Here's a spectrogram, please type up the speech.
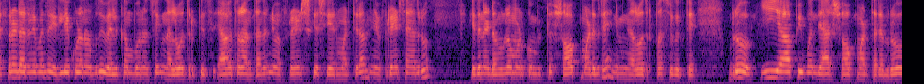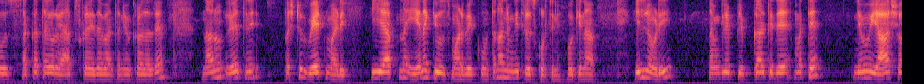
ರೆಫರೆಂಡ್ ಅರ್ನಿ ಬಂದರೆ ಇಲ್ಲಿ ಕೂಡ ನೋಡ್ಬೋದು ವೆಲ್ಕಮ್ ಬೋನಸ್ ಆಗಿ ನಲ್ವತ್ತು ರುಪೀಸ್ ಯಾವ ಥರ ಅಂತಂದರೆ ನಿಮ್ಮ ಫ್ರೆಂಡ್ಸ್ಗೆ ಶೇರ್ ಮಾಡ್ತೀರಾ. ನಿಮ್ಮ ಫ್ರೆಂಡ್ಸ್ ಏನಾದರೂ ಇದನ್ನು ಡೌನ್ಲೋಡ್ ಮಾಡ್ಕೊಂಬಿಟ್ಟು ಶಾಪ್ ಮಾಡಿದ್ರೆ ನಿಮಗೆ ನಲ್ವತ್ತು ರೂಪಾಯಿ ಸಿಗುತ್ತೆ. ಬ್ರೋ ಈ ಆ್ಯಪಿಗೆ ಬಂದು ಯಾರು ಶಾಪ್ ಮಾಡ್ತಾರೆ ಬ್ರೋ ಸಖತ್ತಾಗಿರೋ ಆ್ಯಪ್ಸ್ಗಳಿದ್ದಾವೆ ಅಂತ ನೀವು ಕೇಳೋದಾದ್ರೆ ನಾನು ಹೇಳ್ತೀನಿ. ಫಸ್ಟು ವೇಟ್ ಮಾಡಿ. ಈ ಆ್ಯಪ್ನ ಏನಕ್ಕೆ ಯೂಸ್ ಮಾಡಬೇಕು ಅಂತ ನಾನು ನಿಮಗೆ ತಿಳಿಸ್ಕೊಡ್ತೀನಿ. ಓಕೆನಾ ಇಲ್ಲಿ ನೋಡಿ ನಮಗೆ ಫ್ಲಿಪ್ಕಾರ್ಟ್ ಇದೆ. ಮತ್ತು ನೀವು ಯಾವ ಶಾ,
